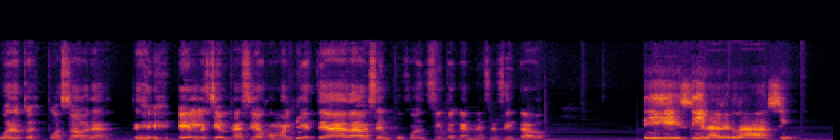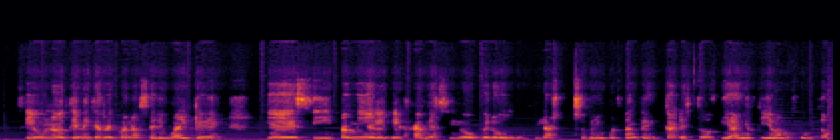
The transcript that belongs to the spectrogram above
bueno, tu esposo ahora, él siempre ha sido como el que te ha dado ese empujoncito que has necesitado. Sí, sí, la verdad, sí sí, uno tiene que reconocer igual que, que sí, para mí el, el, Javi ha sido pero un pilar súper importante estos 10 años que llevamos juntos.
